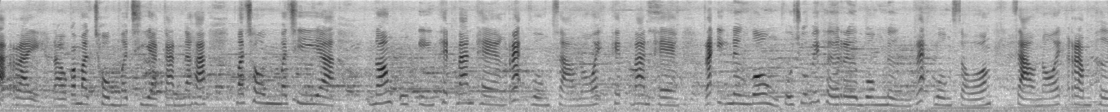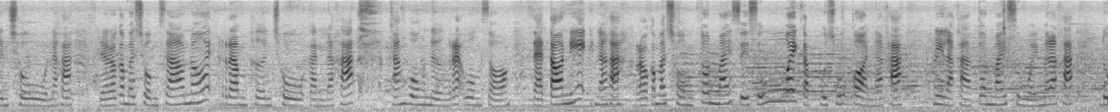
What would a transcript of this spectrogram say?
อะไร เราก็มาชมมาเชียร์กันนะคะ มาชมมาเชียร์น้องอุกอิงเพชรบ้านแพง และวงสาวน้อย เพชรบ้านแพง และอีกหนึ่งวงครูชูไม่เคยเริมวงหนึ่งและวงสองสาวน้อยรำเพลินโชว์นะคะ เดี๋ยวเราก็มาชมสาวน้อยรำเพลินโชว์กันนะคะ ทั้งวงหนึ่งและวงสองแต่ตอนนี้นะคะ เราก็มาชมต้นไม้สวยๆกับครูชูก่อนนะคะ นี่แหละค่ะต้นไม้สวยไหมล่ะคะดู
